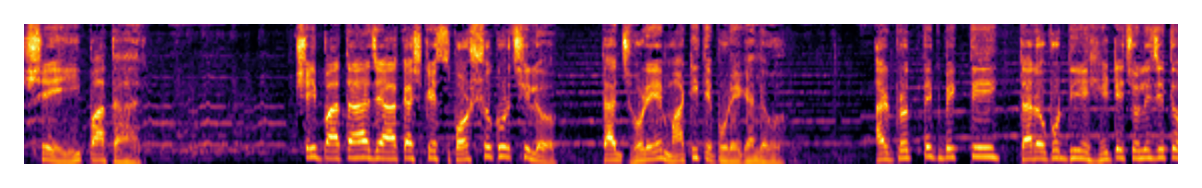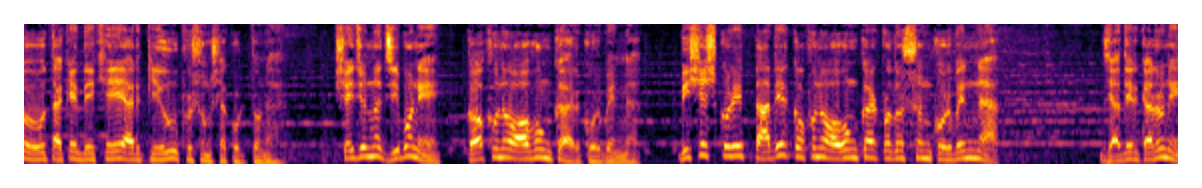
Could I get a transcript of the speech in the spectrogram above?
সেই পাতার। সেই পাতা যা আকাশকে স্পর্শ করছিল, তা ঝরে মাটিতে পড়ে গেল। আর প্রত্যেক ব্যক্তি তার ওপর দিয়ে হেঁটে চলে যেত, তাকে দেখে আর কেউ প্রশংসা করত না। সেই জন্য জীবনে কখনো অহংকার করবেন না। বিশেষ করে তাদের কখনো অহংকার প্রদর্শন করবেন না, যাদের কারণে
